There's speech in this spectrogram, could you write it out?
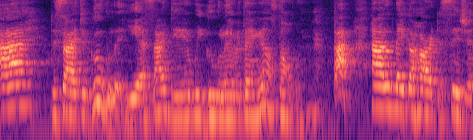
I decided to Google it. Yes, I did. We Google everything else, don't we? How to make a hard decision.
